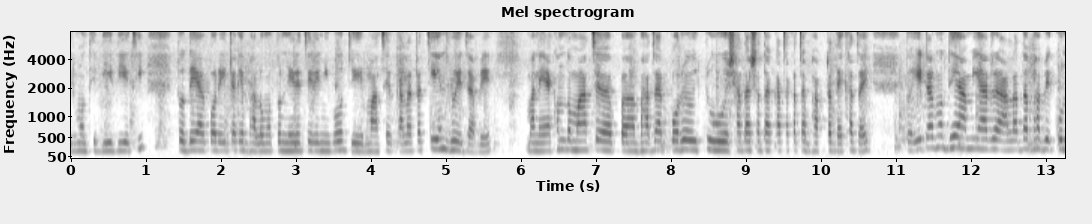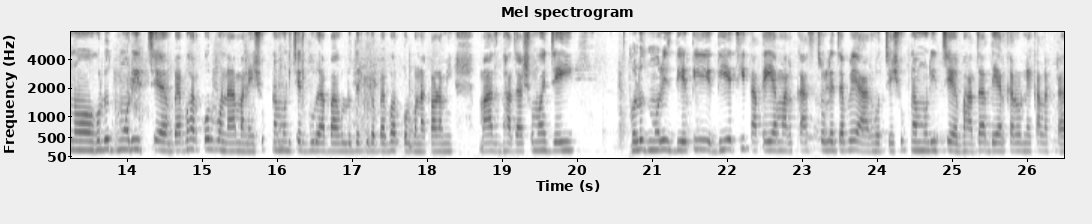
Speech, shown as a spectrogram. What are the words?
এর মধ্যে দিয়ে দিয়েছি। তো দেওয়ার পরে এটাকে ভালো মতো নেড়ে চেড়ে নিব যে মাছের কালারটা চেঞ্জ হয়ে যাবে। মানে এখন তো মাছ ভাজার পরেও একটু সাদা সাদা কাঁচা কাঁচা ভাবটা দেখা যায়। তো এটার মধ্যে আমি আর আলাদাভাবে কোনো হলুদ মরিচ ব্যবহার করব না। মানে শুকনা মরিচের গুঁড়া বা হলুদের গুঁড়া ব্যবহার করব না। কারণ আমি মাছ ভাজার সময় যেই হলুদ মরিচ দিয়ে দিয়েছি, তাতেই আমার কাজ চলে যাবে। আর হচ্ছে শুকনা মরিচ ভাজা দেওয়ার কারণে কালারটা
